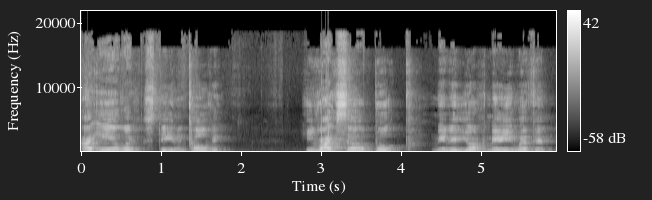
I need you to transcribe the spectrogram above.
I end with Stephen Covey. He writes a book. Many of you are familiar with it.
